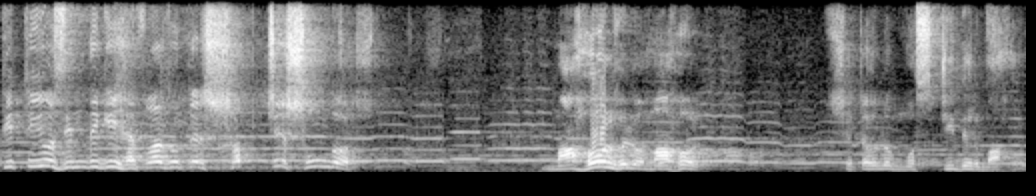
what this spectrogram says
তৃতীয় জিন্দগি হেফাজতের সবচেয়ে সুন্দর মাহল হলো মাহল। সেটা হলো মসজিদের মাহল।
